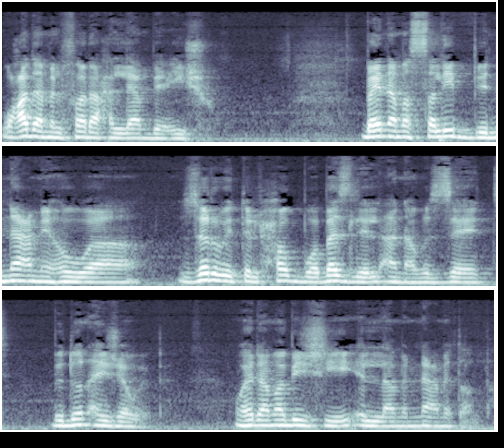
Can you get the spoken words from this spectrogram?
وعدم الفرح اللي عم بيعيشه. بينما الصليب بالنعمة هو ذروة الحب وبذل الأنا والذات بدون أي جواب وهذا ما بيجي إلا من نعمة الله.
